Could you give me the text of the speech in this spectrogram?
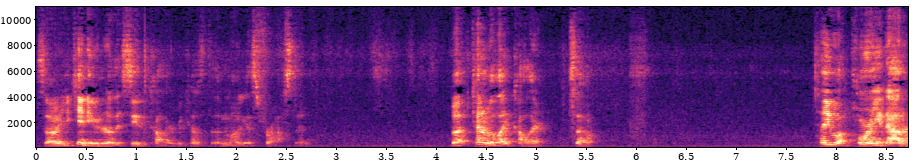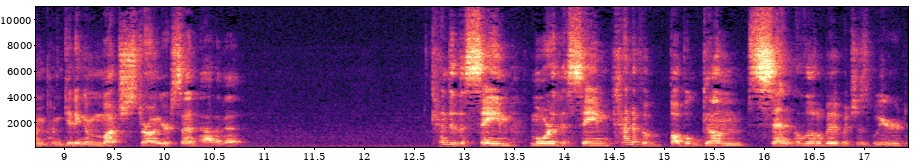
So you can't even really see the color because the mug is frosted. But kind of a light color, so. Tell you what, pouring it out, I'm, I'm getting a much stronger scent out of it. Kind of the same, more of the same, kind of a bubblegum scent a little bit, which is weird.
